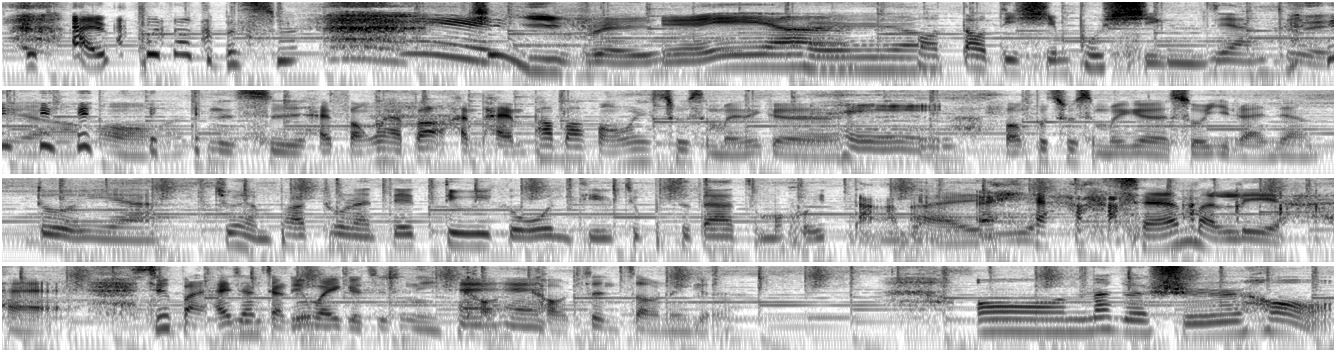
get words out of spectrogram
还不知道怎么说，是以为。哎呀哎呀，哦，到底行不行这样？对呀、哦，真的是还访问还怕还还怕怕访问出什么那个嘿，访不出什么一个所以然这样。对呀，就很怕突然再丢一个问题，就不知道要怎么回答了。哎呀，这么厉害！其实本来还想讲另外一个，就是你考考证照那个，哦，那个时候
